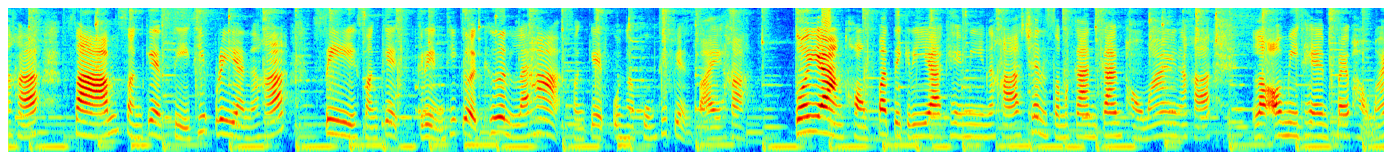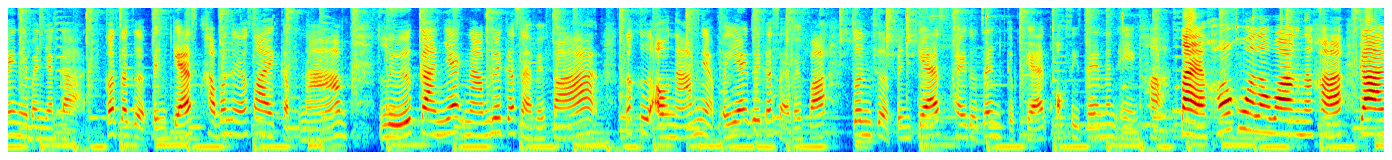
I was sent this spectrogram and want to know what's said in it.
นะคะ 3. สังเกตสีที่เปลี่ยนนะคะ 4. สังเกตกลิ่นที่เกิดขึ้นและ 5. สังเกตอุณหภูมิที่เปลี่ยนไปค่ะ ตัวอย่างของปฏิกิริยาเคมีนะคะ เช่น สมการการเผาไหม้นะคะ เราเอามีเทนไปเผาไหม้ในบรรยากาศ ก็จะเกิดเป็นแก๊สคาร์บอนไดออกไซด์กับน้ำหรือการแยกน้ำด้วยกระแสไฟฟ้า ก็คือเอาน้ำเนี่ยไปแยกด้วยกระแสไฟฟ้า จนเกิดเป็นแก๊สไฮโดรเจน กับแก๊สออกซิเจนนั่นเองค่ะ แต่ข้อควรระวังนะคะ การ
